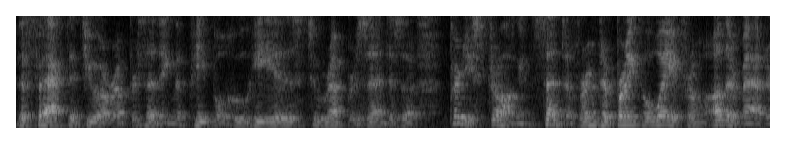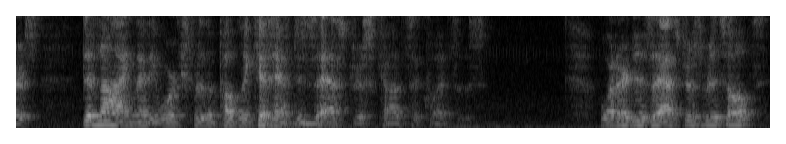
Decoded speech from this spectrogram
the fact that you are representing the people who he is to represent is a pretty strong incentive for him to break away from other matters, denying that he works for the public can have disastrous consequences. What are disastrous results?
